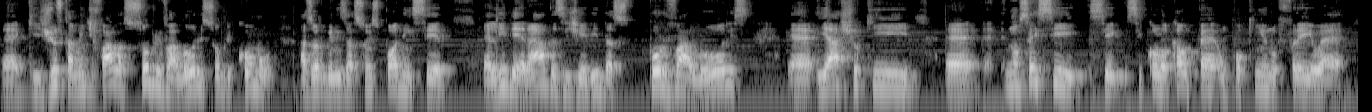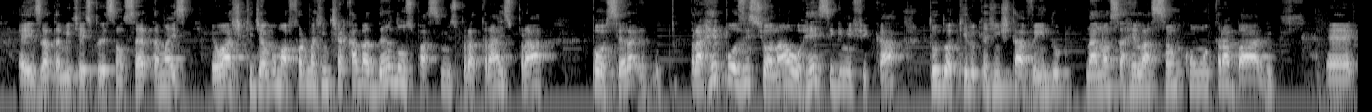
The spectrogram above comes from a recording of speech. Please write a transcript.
é, que justamente fala sobre valores, sobre como as organizações podem ser é, lideradas e geridas por valores. É, e acho que, é, não sei se, se, se colocar o pé um pouquinho no freio é, é exatamente a expressão certa, mas eu acho que de alguma forma a gente acaba dando uns passinhos para trás para para reposicionar ou ressignificar tudo aquilo que a gente está vendo na nossa relação com o trabalho. É,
